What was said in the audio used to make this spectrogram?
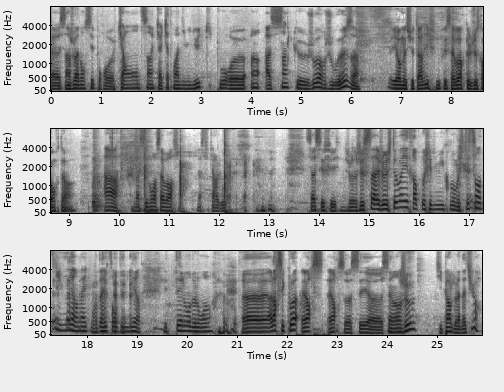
Euh, c'est un jeu annoncé pour euh, 45 à 90 minutes pour euh, 1 à 5 joueurs joueuses. D'ailleurs, Monsieur Tardif nous fait savoir que le jeu sera en retard. Ah, bah c'est bon à savoir ça. Merci Cargo. ça c'est fait. Je, je, sais- je, je te voyais te rapprocher du micro, mais je t'ai senti venir, mec. Mon t'avais senti venir. Mais tellement de loin. Euh, alors c'est quoi Earth? Earth, euh, c'est euh, c'est un jeu qui parle de la nature.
